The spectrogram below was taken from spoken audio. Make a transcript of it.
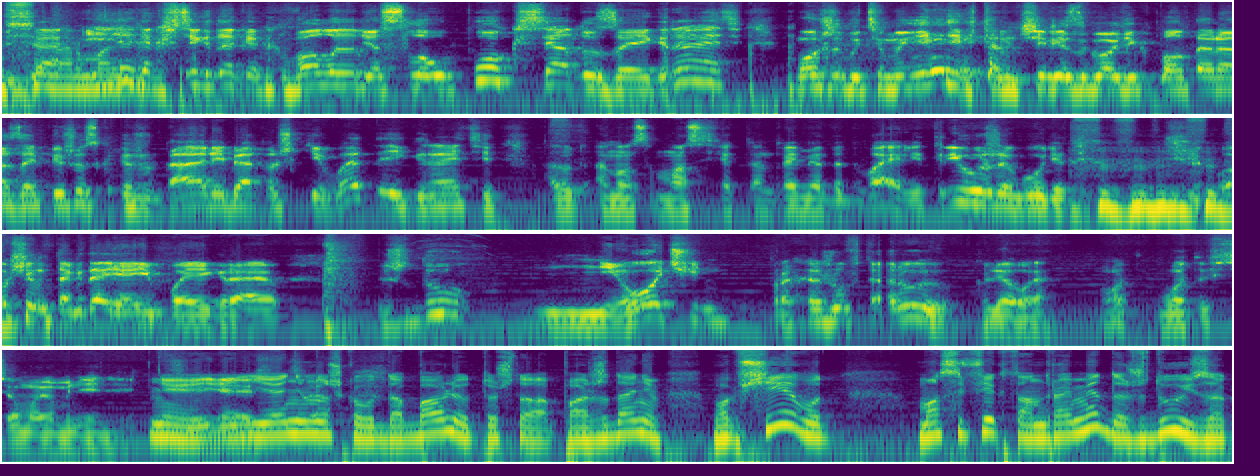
все нормально. И я, как всегда, как Володя Слоупок, сяду заиграть, может быть, мнение там через годик-полтора запишу, скажу, да, ребятушки, в это играйте, а тут анонс Mass Effect Andromeda 2 или 3 уже будет. В общем, тогда я и поиграю. Жду не очень. Прохожу вторую, клевая. Вот, вот и все мое мнение. Не, Извиняюсь, я немножко вот добавлю то, что по ожиданиям. Вообще вот Mass Effect Andromeda жду из-за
